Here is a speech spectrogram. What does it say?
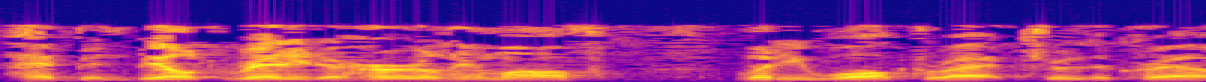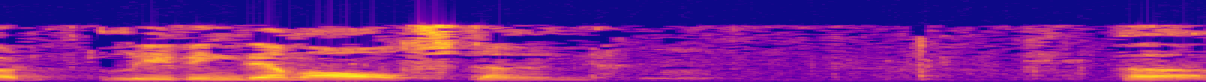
had been built, ready to hurl him off, but he walked right through the crowd, leaving them all stunned. Uh,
